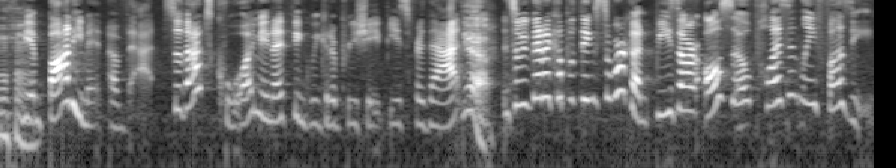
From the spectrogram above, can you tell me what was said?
Mm-hmm. The embodiment of that. So that's cool. I mean, I think we could appreciate bees for that. Yeah. And so we've got a couple things to work on. Bees are also pleasantly fuzzy.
